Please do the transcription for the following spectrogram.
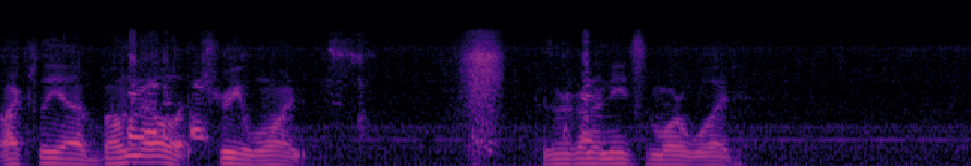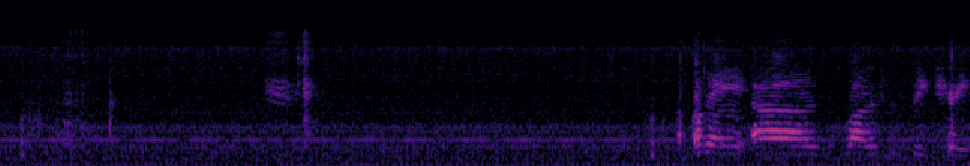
Actually, uh, bone meal at tree once. Because we're gonna need some more wood. Okay, uh, this is a big tree.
